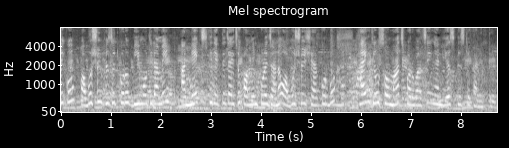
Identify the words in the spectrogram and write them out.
থেকো। অবশ্যই ভিজিট করো বি মতিরামে আর নেক্সট কি দেখতে চাইছো কমেন্ট করে জানাও। অবশ্যই শেয়ার করব। Thank you so much for watching and yes please take connected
